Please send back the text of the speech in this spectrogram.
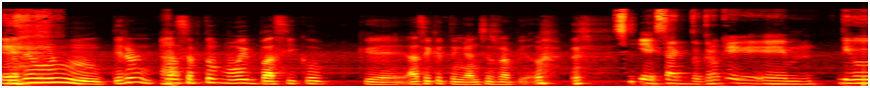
Eh, Tiene un, tiene un Ajá. concepto muy básico que hace que te enganches rápido. Sí, exacto. Creo que, eh, digo,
